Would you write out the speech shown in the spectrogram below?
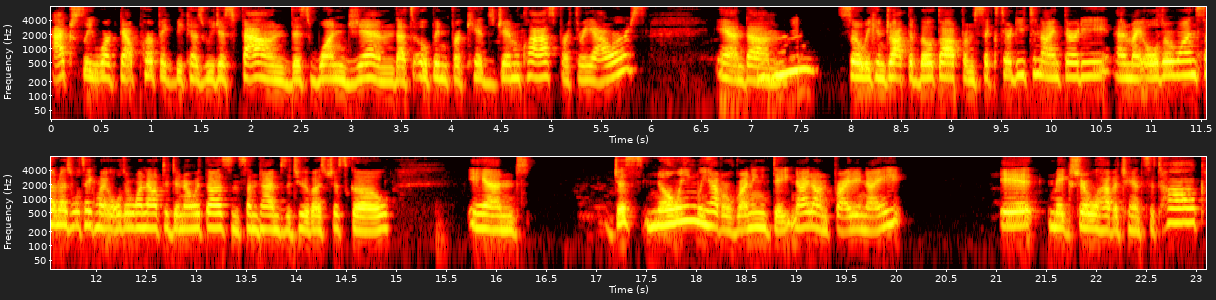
actually worked out perfect because we just found this one gym that's open for kids' gym class for three hours. And um, mm-hmm. so we can drop the both off from 6.30 to 9.30. And my older one, sometimes we'll take my older one out to dinner with us. And sometimes the two of us just go. And just knowing we have a running date night on Friday night, it makes sure we'll have a chance to talk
